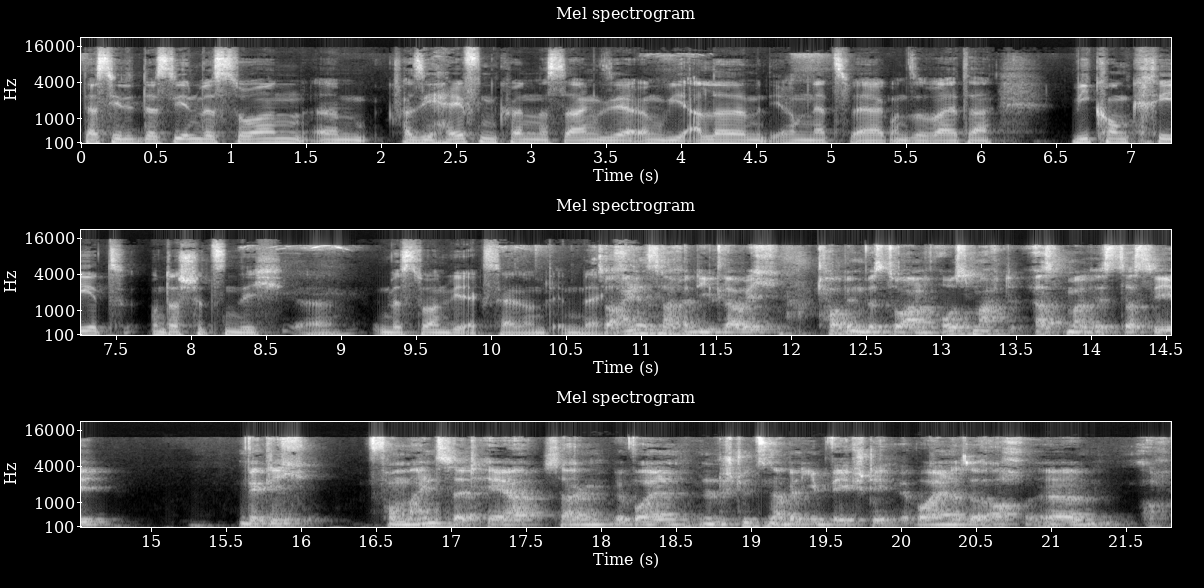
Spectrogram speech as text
Dass die, dass die Investoren ähm, quasi helfen können, das sagen sie ja irgendwie alle mit ihrem Netzwerk und so weiter. Wie konkret unterstützen dich äh, Investoren wie Excel und Index? So eine Sache, die, glaube ich, Top-Investoren ausmacht, erstmal ist, dass sie wirklich vom Mindset her sagen, wir wollen unterstützen, aber nie im Weg stehen. Wir wollen also auch, äh, auch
